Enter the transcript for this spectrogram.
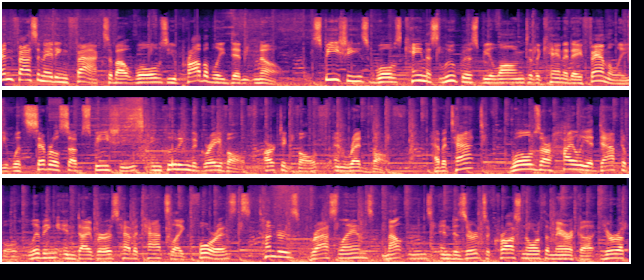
10 fascinating facts about wolves you probably didn't know. Species Wolves Canis lupus belong to the Canidae family with several subspecies including the gray wolf, Arctic wolf, and red wolf. Habitat Wolves are highly adaptable, living in diverse habitats like forests, tundras, grasslands, mountains, and deserts across North America, Europe,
